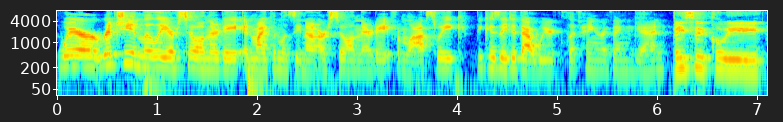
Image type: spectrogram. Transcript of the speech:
where Richie and Lily are still on their date and Mike and Lesina are still on their date from last week because they did that weird cliffhanger thing again. Basically,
